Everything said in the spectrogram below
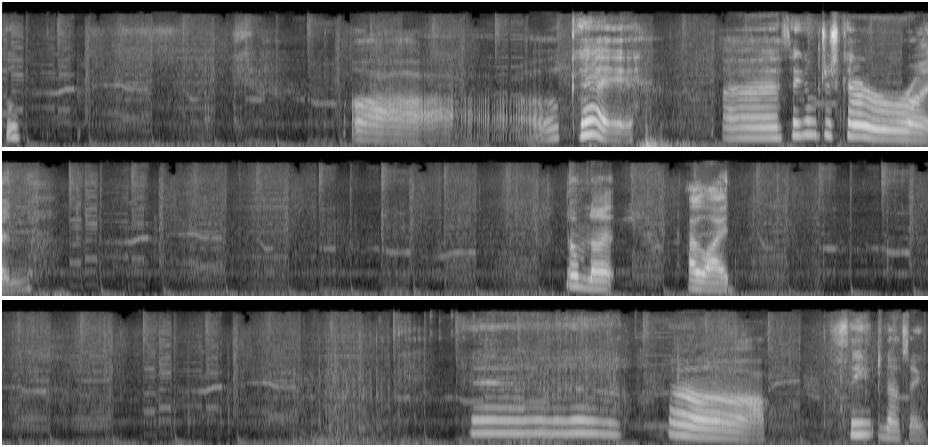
Boop. Ah, okay. I think I'm just gonna run. No, I'm not. I lied. Yeah. Ah. See, nothing.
